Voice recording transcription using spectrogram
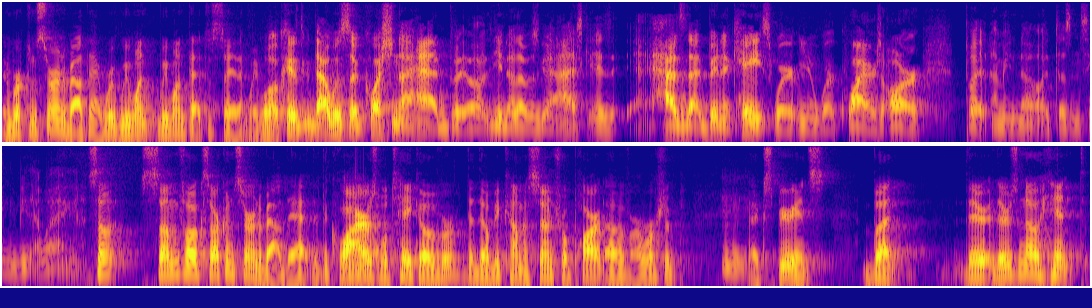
and we're concerned about that. We're, we want we want that to stay that way. Well, because that was a question I had, but uh, you know, that I was going to ask is, has that been a case where you know where choirs are? But I mean, no, it doesn't seem to be that way. you know. So, some folks are concerned about that, that the choirs will take over, that they'll become a central part of our worship experience. But there, there's no hint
